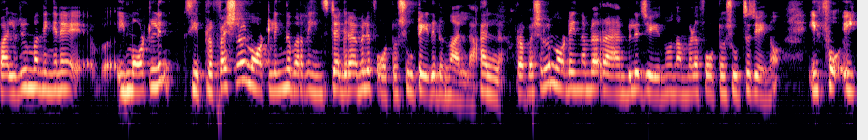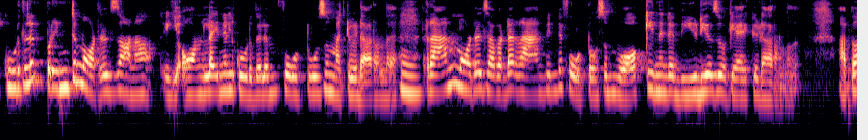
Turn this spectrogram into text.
പലരും വന്നിങ്ങനെ ഈ മോഡലിംഗ് സി പ്രൊഫഷണൽ മോഡലിംഗ് എന്ന് പറഞ്ഞ ഇൻസ്റ്റാഗ്രാമിൽ ഫോട്ടോഷൂട്ട് ചെയ്തിടുന്നതല്ല. അല്ല. പ്രൊഫഷണൽ മോഡലിംഗ് നമ്മൾ റാമ്പിൽ ചെയ്യുന്നു നമ്മൾ ഫോട്ടോ ഫോട്ടോഷൂട്ട്സ് ചെയ്യുന്നു. ഈ ഫോ ഈ കൂടുതലും പ്രിന്റ് മോഡൽസ് ആണ് ഈ ഓൺലൈനിൽ കൂടുതലും ഫോട്ടോസും മറ്റും ഇടാറുള്ളത്. റാം മോഡൽസ് അവരുടെ റാമ്പിന്റെ ഫോട്ടോസും വോക്ക് ചെയ്യുന്നതിന്റെ വീഡിയോസും ഒക്കെ ആയിരിക്കും ഇടാറുള്ളത്. അപ്പൊ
